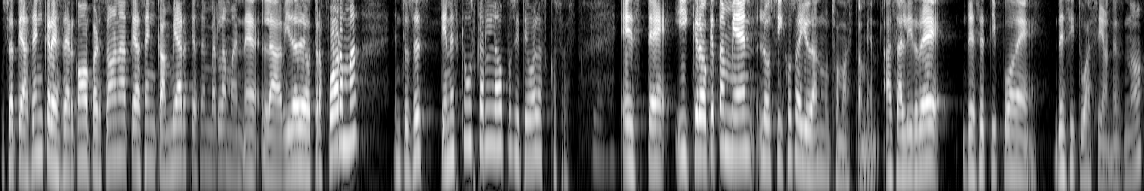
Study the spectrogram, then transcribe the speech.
O sea, te hacen crecer como persona, te hacen cambiar, te hacen ver la, manera, la vida de otra forma. Entonces, tienes que buscar el lado positivo a las cosas. Este, y creo que también los hijos ayudan mucho más también a salir de de ese tipo de, situaciones, ¿no?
